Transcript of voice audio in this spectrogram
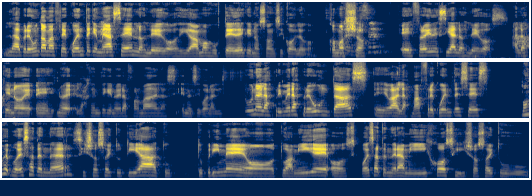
la pregunta más frecuente que me hacen los legos, digamos, ustedes que no son psicólogos, como yo? Eh, Freud decía a los legos, a los que no, eh, no- la gente que no era formada en, la- en el psicoanálisis. Una de las primeras preguntas, eh, va, las más frecuentes es, ¿vos me podés atender si yo soy tu tía, tu, tu prime o tu amigue? ¿O si podés atender a mi hijo si yo soy tu,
